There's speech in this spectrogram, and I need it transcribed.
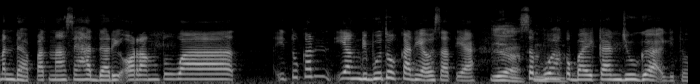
mendapat nasihat dari orang tua, itu kan yang dibutuhkan ya Ustadz ya Iya, sebuah benar. kebaikan juga gitu.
